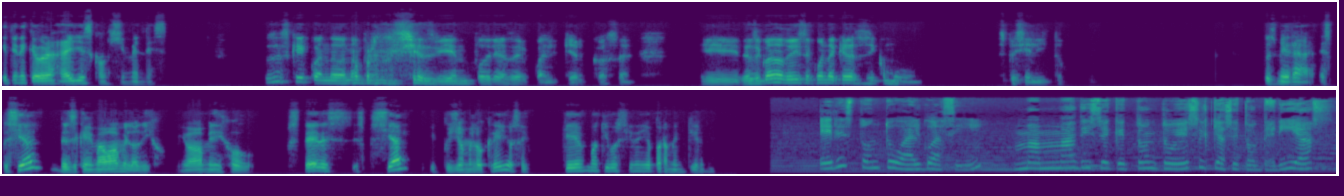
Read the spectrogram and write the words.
¿Qué tiene que ver Reyes con Jiménez? Pues es que cuando no pronuncias bien podría ser cualquier cosa. ¿Y desde cuándo te diste cuenta que eras así como especialito? Pues mira, especial desde que mi mamá me lo dijo. Mi mamá me dijo, usted es especial y pues yo me lo creí. O sea, ¿qué motivos tiene ella para mentirme? ¿Eres tonto o algo así? Mamá dice que tonto es el que hace tonterías.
